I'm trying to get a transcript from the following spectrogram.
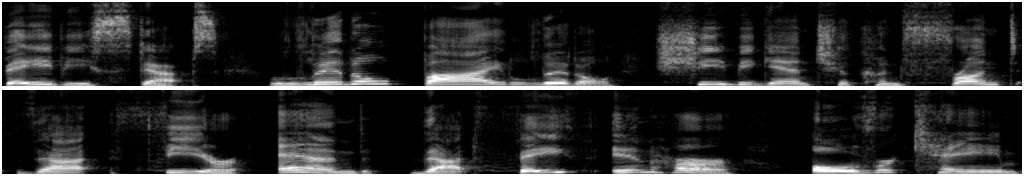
baby steps, little by little, she began to confront that fear, and that faith in her overcame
